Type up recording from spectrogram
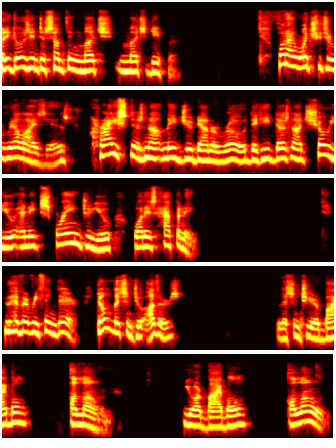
but it goes into something much, much deeper. What I want you to realize is Christ does not lead you down a road that he does not show you and explain to you what is happening. You have everything there. Don't listen to others. Listen to your Bible alone. Your Bible alone.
